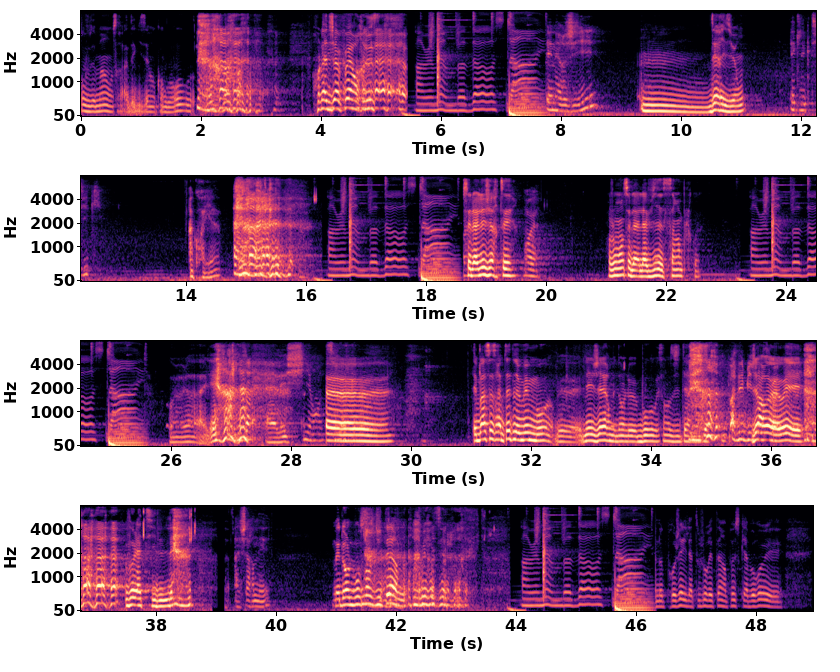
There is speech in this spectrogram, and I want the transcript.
demain, on sera déguisé en kangourou. on l'a déjà fait en plus. I remember those times. Énergie, Hmm, dérision, éclectique. incroyable. C'est la légèreté. Ouais. Franchement, c'est la, la vie est simple, quoi. I remember those times. Voilà, allez. Elle est chiante. euh... Et ben, ce serait peut-être le même mot, peu légère, mais dans le beau sens du terme. Pas business. Genre, ouais, ouais. Volatile. Acharné. Mais dans le bon sens du terme, bien sûr. I remember those times. Notre projet, il a toujours été un peu scabreux et,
